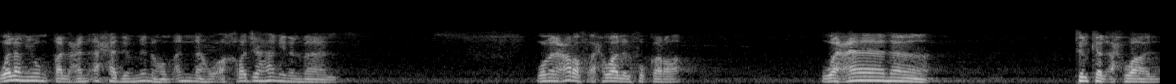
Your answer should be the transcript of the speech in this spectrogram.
ولم ينقل عن أحد منهم أنه أخرجها من المال. ومن عرف أحوال الفقراء وعانى تلك الأحوال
